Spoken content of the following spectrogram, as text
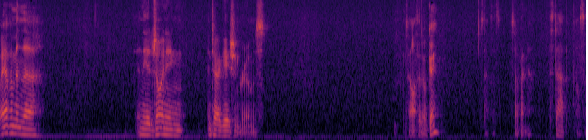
we have them in the in the adjoining interrogation rooms. So I said, "Okay, stop this. Stop right now. Stop, Elsa."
